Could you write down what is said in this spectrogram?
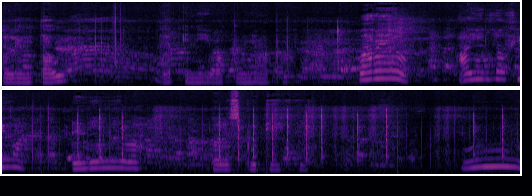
kalian tahu lihat ini waktunya apa. Warel I love you. Dan inilah balas budiku. Uh.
